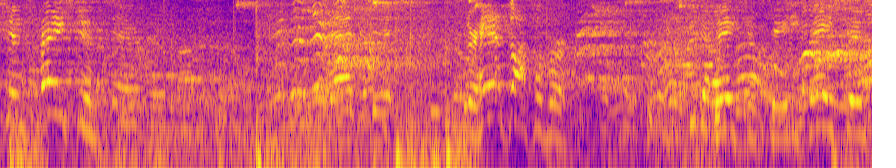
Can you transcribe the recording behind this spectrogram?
Patience, patience. That's it. Get her hands off of her. Patience, Katie, patience.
